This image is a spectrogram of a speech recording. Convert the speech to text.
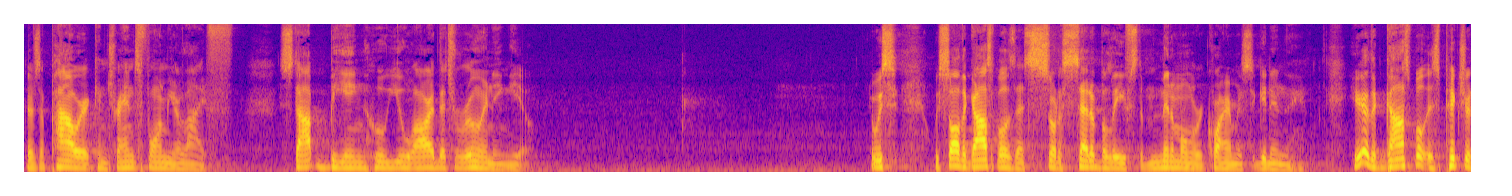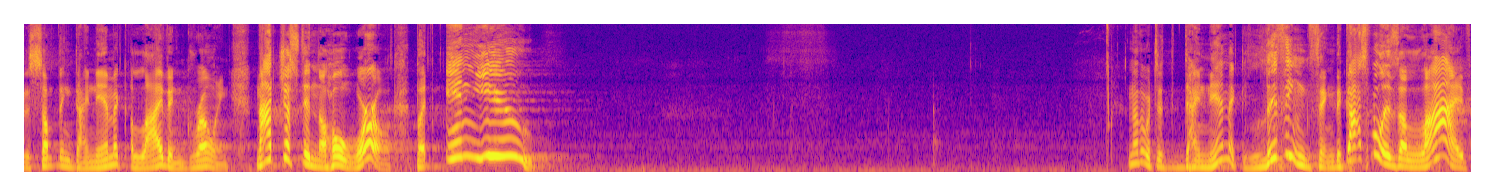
there's a power it can transform your life. Stop being who you are that's ruining you. We, we saw the gospel as that sort of set of beliefs, the minimum requirements to get in there. Here, the gospel is pictured as something dynamic, alive, and growing, not just in the whole world, but in you. In other words, a dynamic, living thing. The gospel is alive.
